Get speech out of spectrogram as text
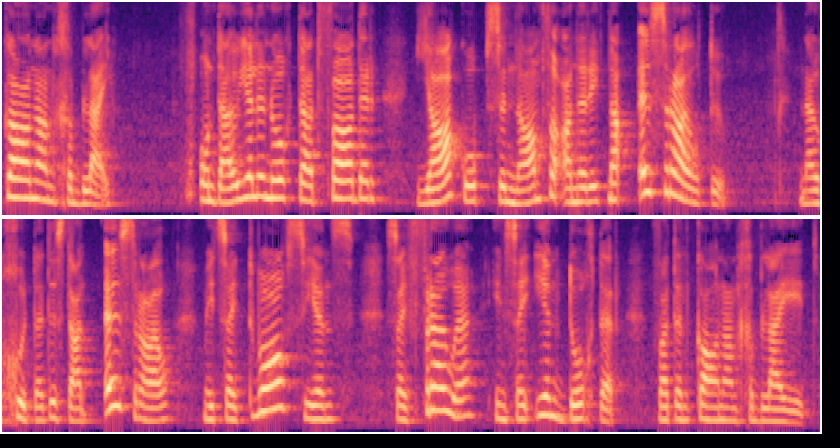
Canaan geblei. Onthou julle nog dat vader Jacob sy naam verander het na Israel toe. Nou goed, dit is dan Israel met sy twaalf seens, sy vrouwe en sy een dochter wat in Canaan geblei het.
